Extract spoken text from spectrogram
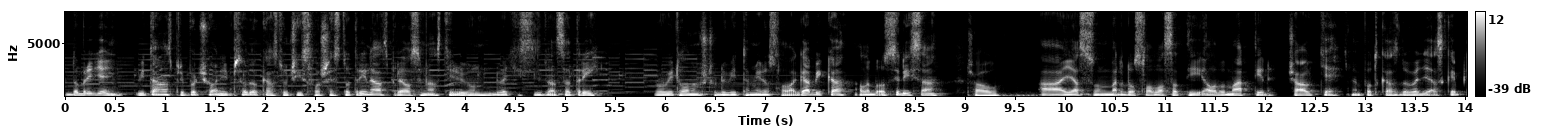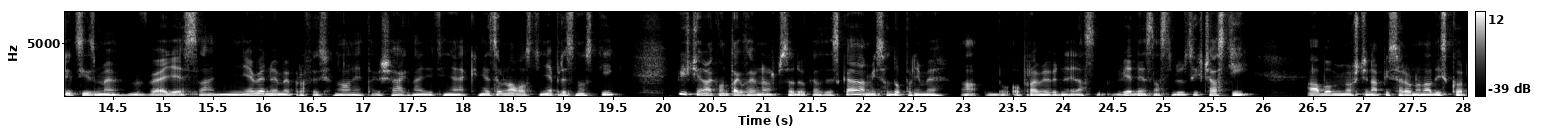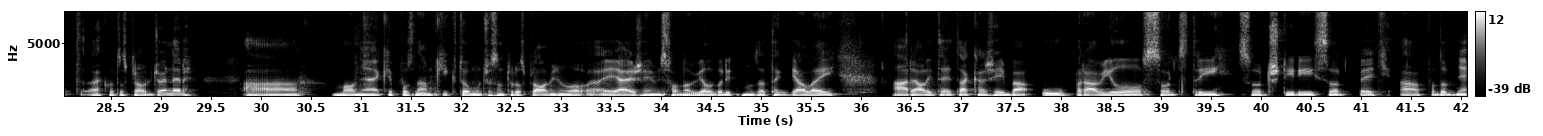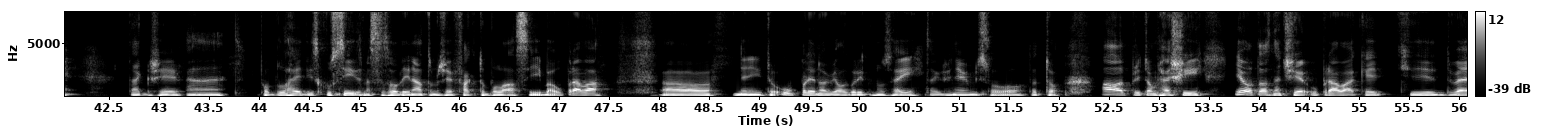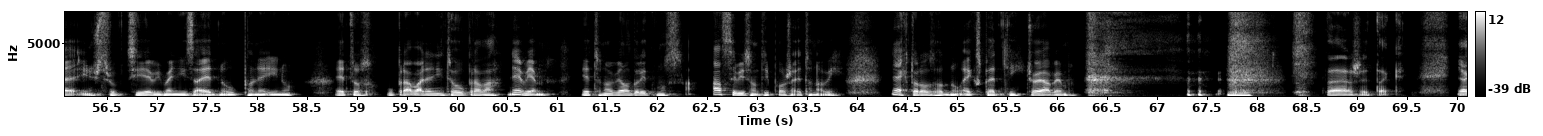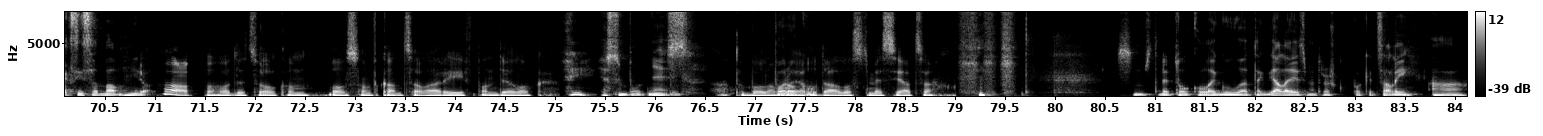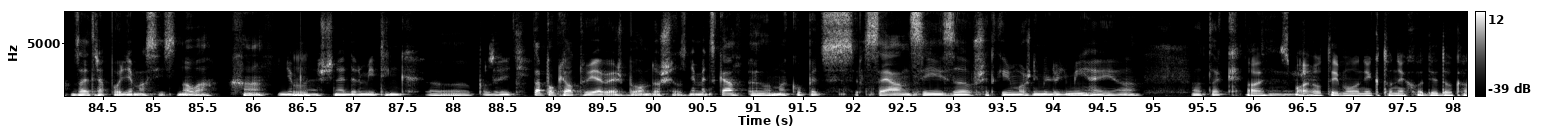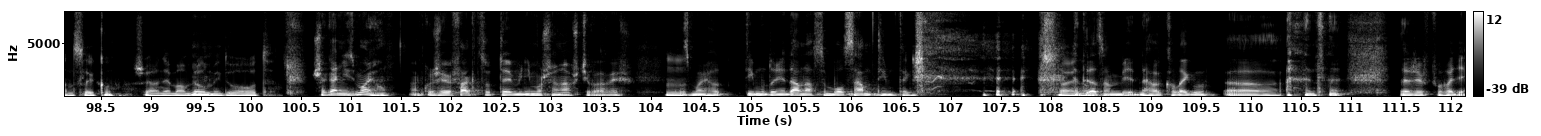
Dobrý deň, vítam vás pri počúvaní pseudokastu číslo 613 pre 18. jún 2023. Vo virtuálnom štúdiu vítam Miroslava Gabika alebo Osirisa. Čau. A ja som Radoslav Vlasatý alebo Martyr. Čaute. Sme podcast do vedia a skepticizme. Vede sa nevenujeme profesionálne, takže ak nájdete nejaké nezrovnalosti, nepresnosti, píšte na kontakt za náš pseudokaz.sk a my sa doplníme a opravíme v jednej, v jednej z nasledujúcich častí. Alebo mi môžete napísať rovno na Discord, ako to spravil Joiner a mal nejaké poznámky k tomu, čo som tu rozprával minulo AI, že vymyslel nový algoritmus a tak ďalej. A realita je taká, že iba upravilo sort 3, sort 4, sort 5 a podobne. Takže eh, po dlhej diskusii sme sa zhodli na tom, že fakt to bola asi iba úprava. Uh, Není to úplne nový algoritmus, hej, takže nevymyslelo toto. Ale pri tom hashi je otázne, či je úprava, keď dve inštrukcie vymení za jednu úplne inú. Je to úprava, není to úprava? Neviem. Je to nový algoritmus? Asi by som typol, že je to nový. Nech to rozhodnú experti, čo ja viem. Takže tak. Jak si sa mal, Miro? A v pohode celkom. Bol som v kancelárii v pondelok. Hej, ja som bol dnes. A to bola po moja roku. udalosť mesiaca. som stretol kolegu a tak ďalej, sme trošku pokecali a zajtra pôjdem asi znova. Ha, idem mm. na ešte na jeden meeting uh, pozrieť. A pokiaľ tu je, vieš, bo on došiel z Nemecka, uh, má kopec seansí s všetkými možnými ľuďmi, hej, a a tak. Aj z môjho týmu nikto nechodí do kancliku, že ja nemám mm. veľmi dôvod. Však ani z môjho. Akože fakt, to je vynimočná návšteva, vieš. Mm. Z môjho týmu do nedávna som bol sám tým, takže... Aj, no. Teraz mám jedného kolegu. Uh, takže v pohode.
